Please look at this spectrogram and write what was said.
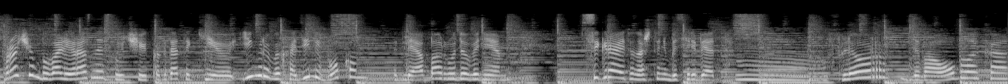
Впрочем, бывали разные случаи, когда такие игры выходили боком для оборудования. Сыграет у нас что-нибудь, ребят? М, Флер, два облака.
